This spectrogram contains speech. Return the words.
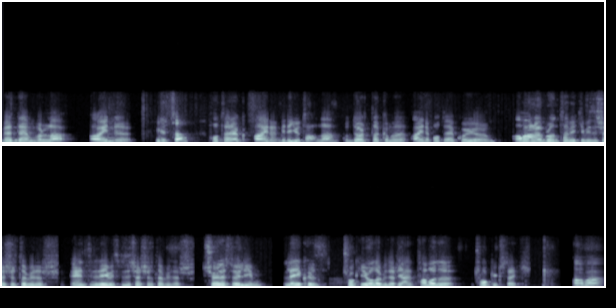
ve Denver'la aynı Utah? potaya aynen bir de Utah'la. Bu dört takımı aynı potaya koyuyorum. Ama LeBron tabii ki bizi şaşırtabilir. Anthony Davis bizi şaşırtabilir. Şöyle söyleyeyim. Lakers çok iyi olabilir. Yani tavanı çok yüksek. Ama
